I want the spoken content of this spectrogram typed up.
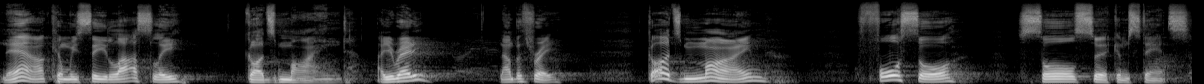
Now, can we see lastly God's mind? Are you ready? Number three God's mind foresaw Saul's circumstance.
